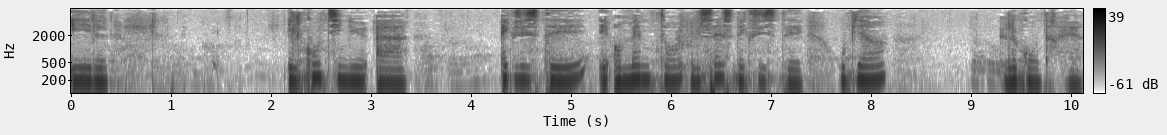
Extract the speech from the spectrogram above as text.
il, continue à exister et en même temps il cesse d'exister? Ou bien le contraire?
